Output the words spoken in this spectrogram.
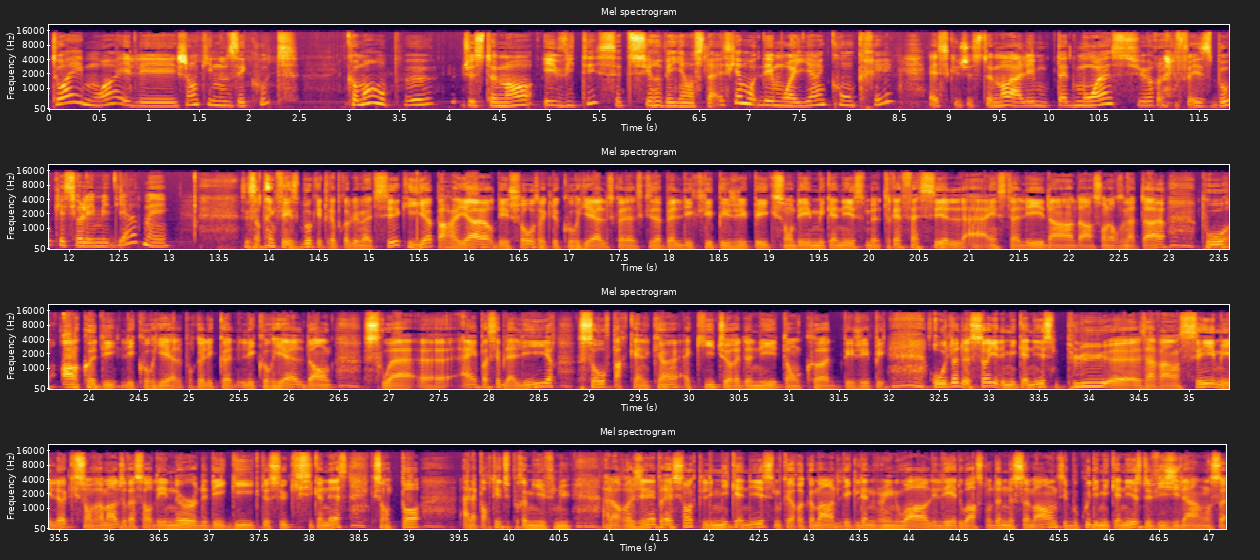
Toi et moi et les gens qui nous écoutent, comment on peut justement éviter cette surveillance-là? Est-ce qu'il y a des moyens concrets? Est-ce que justement aller peut-être moins sur Facebook et sur les médias, mais C'est certain que Facebook est très problématique. Il y a par ailleurs des choses avec le courriel, ce qu'ils appellent des clés PGP, qui sont des mécanismes très faciles à installer dans, son ordinateur pour encoder les courriels, pour que les, les courriels donc soient euh, impossibles à lire, sauf par quelqu'un à qui tu aurais donné ton code PGP. Au-delà de ça, il y a des mécanismes plus euh, avancés, mais là qui sont vraiment du ressort des nerds, des geeks, de ceux qui s'y connaissent, qui sont pas à la portée du premier venu. Alors, j'ai l'impression que les mécanismes que recommandent les Glenn Greenwald et les Edward Snowden de ce monde, c'est beaucoup des mécanismes de vigilance,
